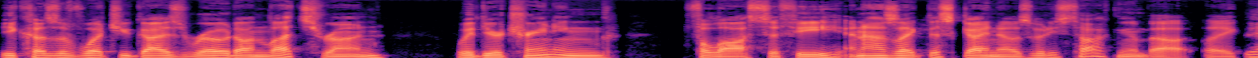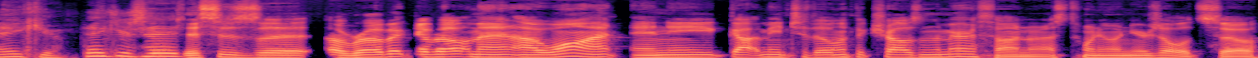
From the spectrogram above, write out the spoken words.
because of what you guys wrote on Let's Run with your training philosophy, and I was like, this guy knows what he's talking about. Like, thank you, thank you, Sid. This is a aerobic development I want, and he got me to the Olympic trials in the marathon when I was 21 years old. So,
